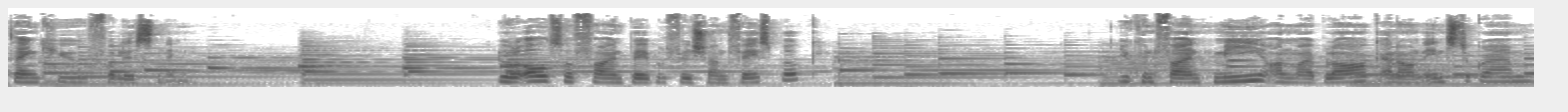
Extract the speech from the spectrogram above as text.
Thank you for listening. You will also find Babelfish on Facebook. You can find me on my blog and on Instagram.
